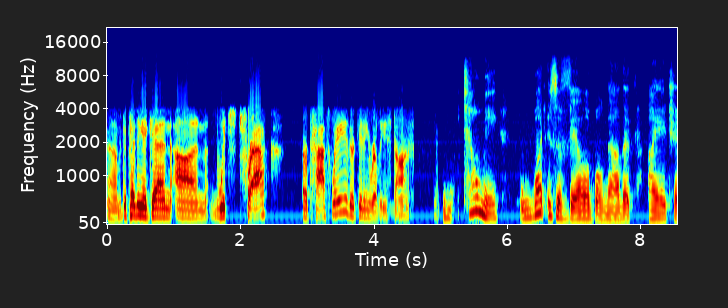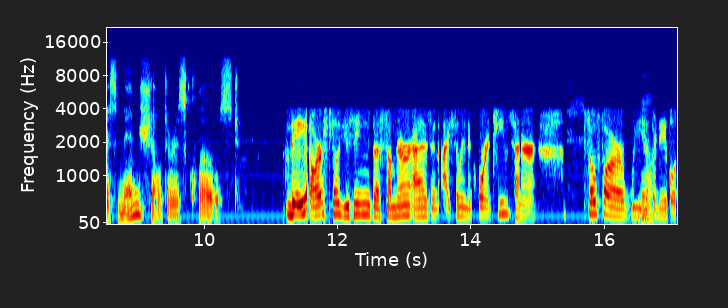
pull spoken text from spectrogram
yes, um, depending again on which track or pathway they're getting released on. Tell me, what is available now that IHS Men's Shelter is closed? They are still using the Sumner as an isolating and quarantine center. So far, we yeah. have been able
